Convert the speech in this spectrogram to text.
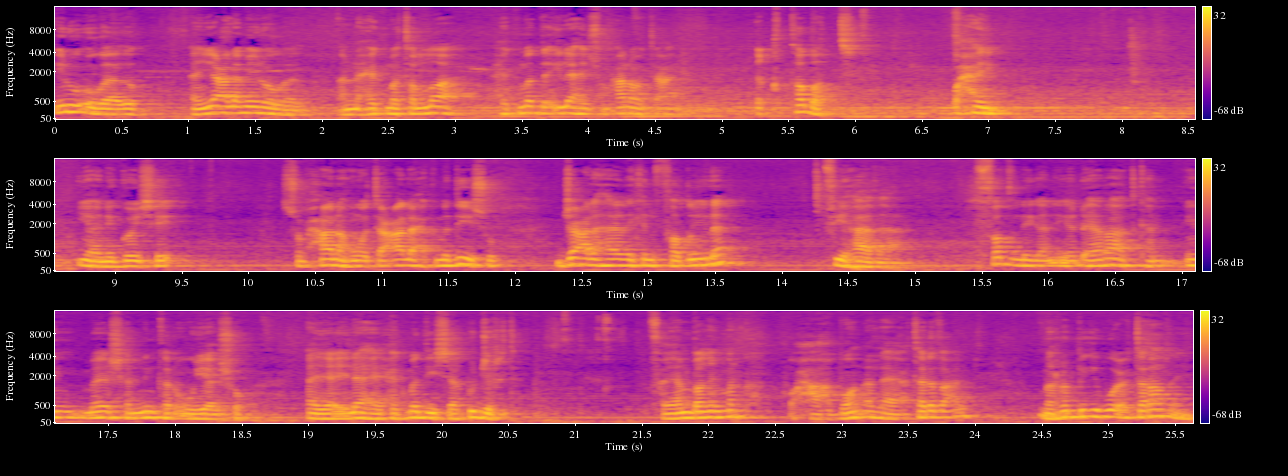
inuu ogaado an yaclama inuu ogaado ana xikmat allah xikmadda ilaahay subxaana wa tacaala iqtadat waxay yani goysay subxaanahu wa tacala xikmadiisu jacla hadihi alfadiila fi hada fadligan iyo dheeraadkan in meesha ninkan uu yeesho ayaa ilaahay xikmadiisa ku jirta. Fayanbagii marka waxaa haboon an laa yactarid caleyh ma rabbigii buu ictiraadaya?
